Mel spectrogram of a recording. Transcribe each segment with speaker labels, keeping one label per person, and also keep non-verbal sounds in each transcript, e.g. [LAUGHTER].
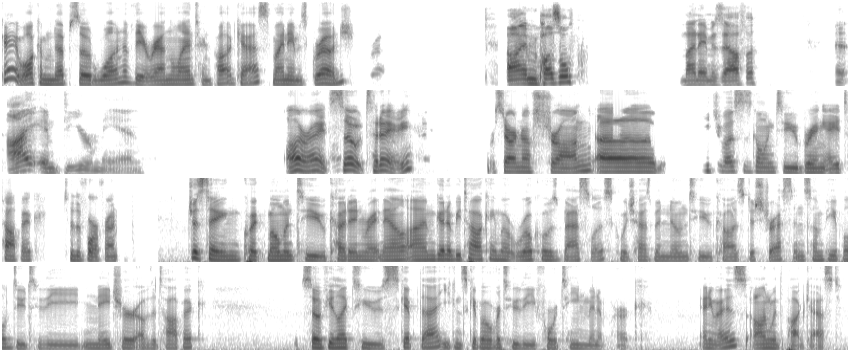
Speaker 1: Okay, welcome to episode one of the Around the Lantern podcast. My name is Grudge.
Speaker 2: I'm Puzzle.
Speaker 3: My name is Alpha.
Speaker 4: And I am Deer Man.
Speaker 1: All right, so today we're starting off strong. Uh, each of us is going to bring a topic to the forefront. Just taking a quick moment to cut in right now, I'm going to be talking about Roko's Basilisk, which has been known to cause distress in some people due to the nature of the topic. So if you'd like to skip that, you can skip over to the 14 minute mark. Anyways, on with the podcast.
